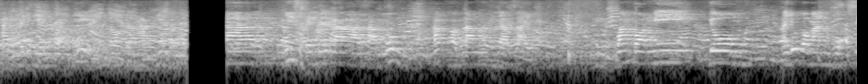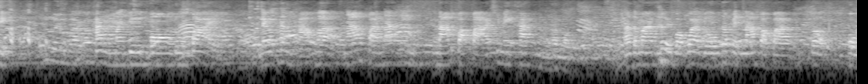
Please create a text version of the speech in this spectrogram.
ให้ไปเสียงก่อนที่นอนสถานที่21นาฬิกาสามทุ่มพักผ่อนตามอัธยาศัย วันก่อนมีโยมอายุ ประมาณ 60 ท่านมายืนมองดูป้าย แล้วท่านถามว่าน้ำปานะนี่น้ำประปาใช่ไหมครับท่านบอกอาตมาเลยบอกว่าโยมถ้าเป็นน้ำประปาก็คง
